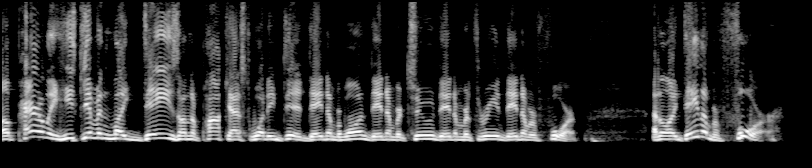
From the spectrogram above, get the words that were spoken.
apparently, he's given like days on the podcast what he did: day number one, day number two, day number three, and day number four. And I'm like, day number four,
